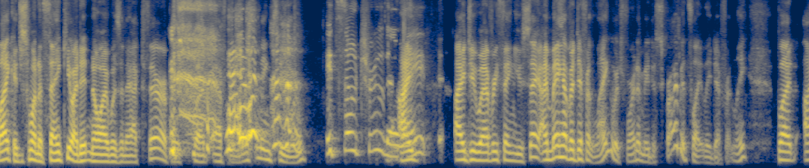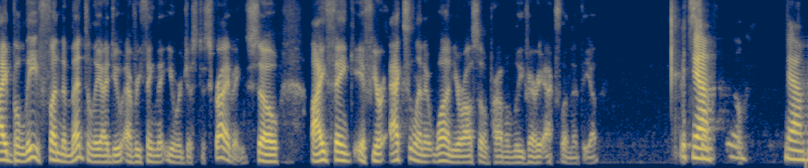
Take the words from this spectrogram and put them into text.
Mike, I just want to thank you. I didn't know I was an ACT therapist, but after listening to you, It's so true though, I- right? I do everything you say. I may have a different language for it. I may describe it slightly differently, but I believe fundamentally I do everything that you were just describing. So I think if you're excellent at one, you're also probably very excellent at the other. It's Yeah. so true. Yeah.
